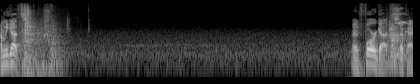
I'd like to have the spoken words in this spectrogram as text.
How many guts? And four guts. Okay.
